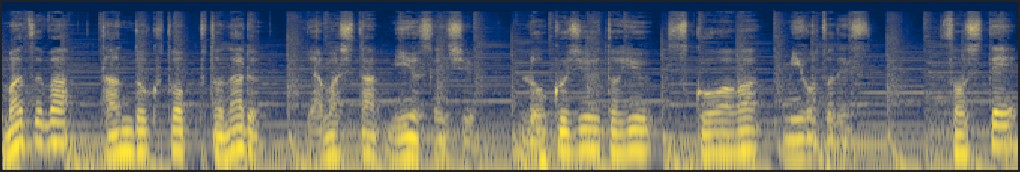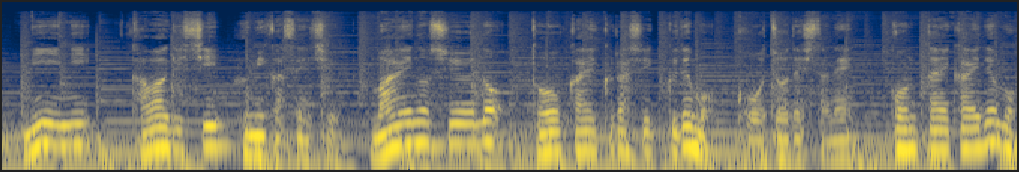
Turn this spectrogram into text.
まずは単独トップとなる山下美夢選手。60というスコアは見事です。そして2位に川岸文香選手。前の週の東海クラシックでも好調でしたね。今大会でも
